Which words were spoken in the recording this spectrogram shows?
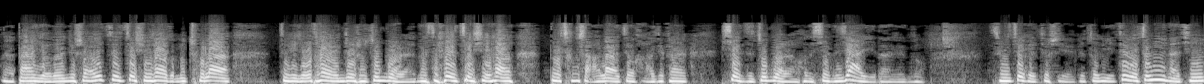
那当然有的人就说，哎，这这学校怎么除了这个犹太人就是中国人？那这这学校都成啥了？就好像就开始限制中国人或者限制亚裔的人种。所以这个就是有一个争议。这个争议呢，其实。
